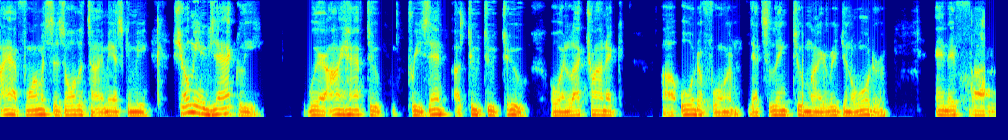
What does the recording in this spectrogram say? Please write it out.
I have pharmacists all the time asking me, show me exactly where I have to present a 222 or an electronic uh, order form that's linked to my original order. And if uh,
